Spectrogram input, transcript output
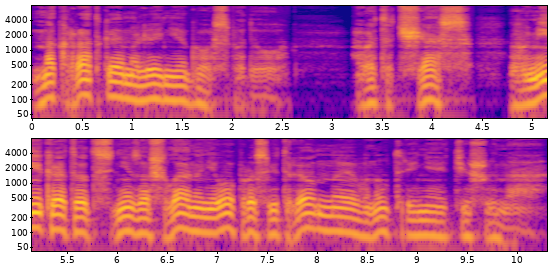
на краткое моление Господу. В этот час, в миг этот, снизошла на него просветленная внутренняя тишина.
